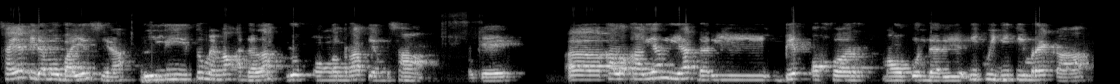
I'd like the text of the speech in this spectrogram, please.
saya tidak mau bias ya. Beli itu memang adalah grup konglomerat yang besar. Oke, uh, kalau kalian lihat dari bid offer maupun dari liquidity mereka,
